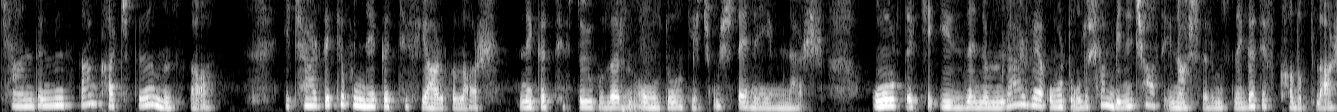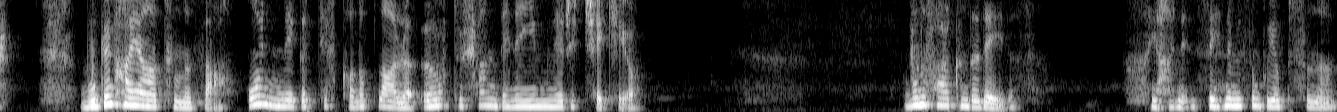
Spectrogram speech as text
kendimizden kaçtığımızda içerideki bu negatif yargılar, negatif duyguların olduğu geçmiş deneyimler, oradaki izlenimler ve orada oluşan bilinçaltı inançlarımız, negatif kalıplar bugün hayatımıza o negatif kalıplarla örtüşen deneyimleri çekiyor. Bunu farkında değiliz. Yani zihnimizin bu yapısını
